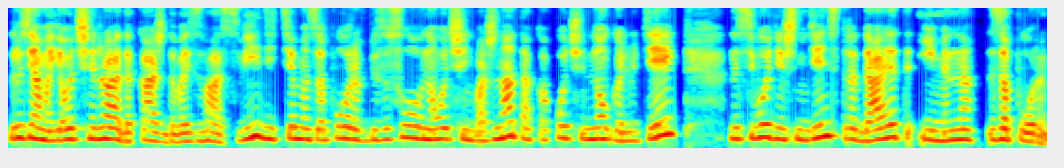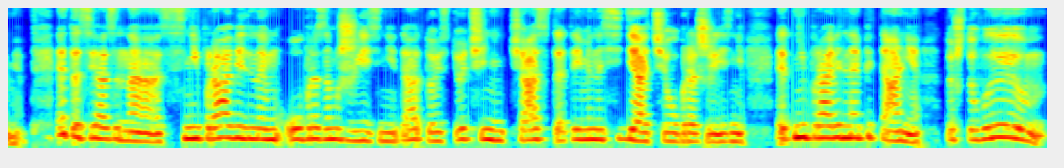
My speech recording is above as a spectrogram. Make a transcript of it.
Друзья мои, я очень рада каждого из вас видеть. Тема запоров, безусловно, очень важна, так как очень много людей на сегодняшний день страдает именно запорами. Это связано с неправильным образом жизни, да, то есть очень часто это именно сидячий образ жизни, это неправильное питание, то, что вы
